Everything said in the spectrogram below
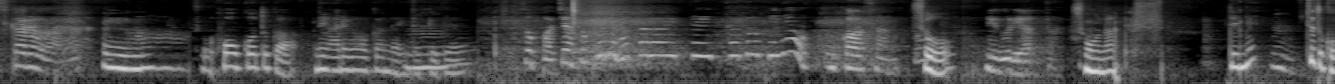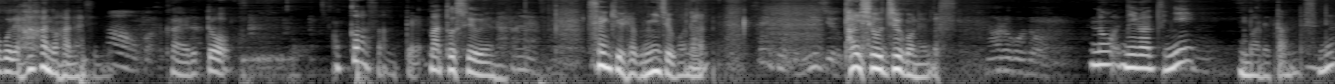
力があるうん、方向とかねあれが分かんないだけで、ーそうかじゃあそこで働いていた時におお母さんと巡り合った。そうなんです。でねうん。ちょっとここで母の話に変えるとお母さんってまあ年上なのうん。1925年。1920大正15年です。なるほど。の2月に生まれたんですね、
